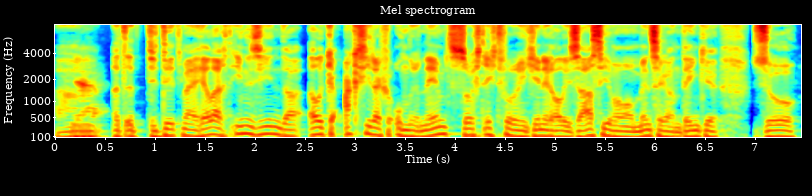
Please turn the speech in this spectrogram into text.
Ja. het, het deed mij heel hard inzien dat elke actie dat je onderneemt, zorgt echt voor een generalisatie van wat mensen gaan denken. Zo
